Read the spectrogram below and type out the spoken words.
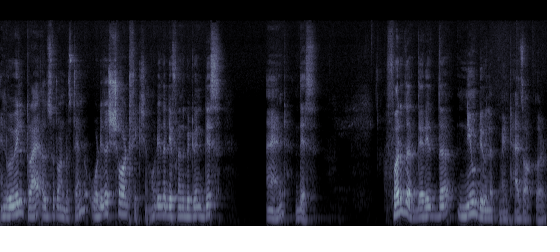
and we will try also to understand what is a short fiction what is the difference between this and this. Further there is the new development has occurred.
